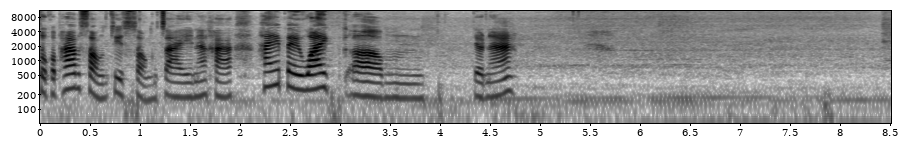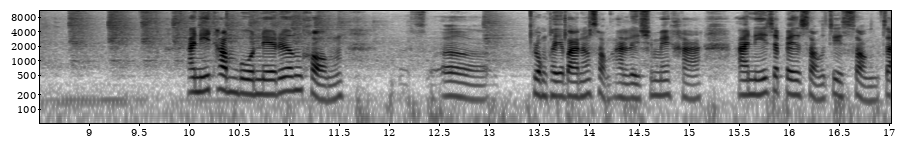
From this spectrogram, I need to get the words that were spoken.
สุขภาพสองจิตสองใจนะคะ ให้ไปไหว้เเดี๋ยวนะ อันนี้ทำบุญในเรื่องของ โรงพยาบาลทั้งสองอันเลยใช่ไหมคะ อันนี้จะเป็นสองจิตสองใจ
